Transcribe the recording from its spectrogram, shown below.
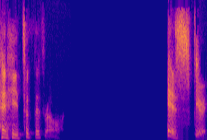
when he took the throne? His spirit.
